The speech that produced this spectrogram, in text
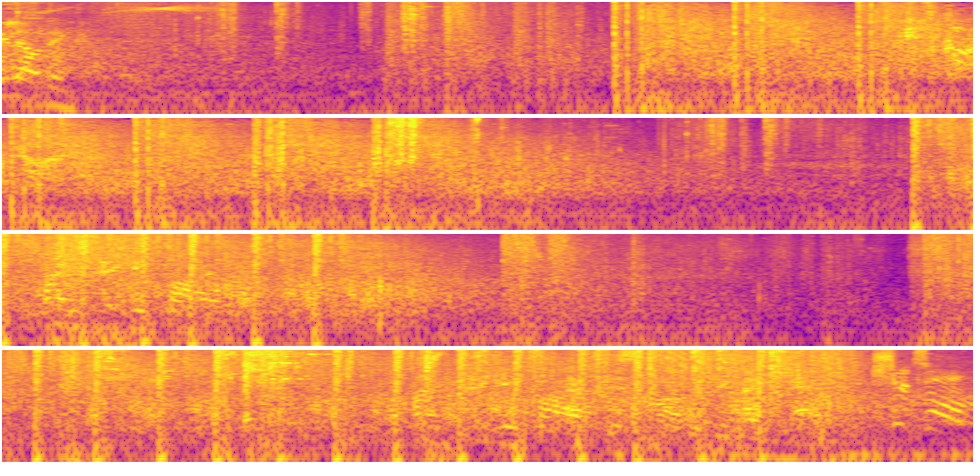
Reloading. It's go time. I'm taking fire. I'm taking fire. This squad remain. Shooting.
